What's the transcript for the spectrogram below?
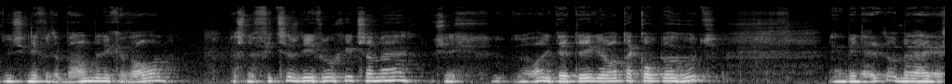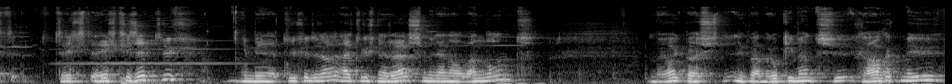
dus knippen de baan ben ik gevallen. Dat is een fietser die vroeg iets aan mij. Ik zeg, ja, ik tegen, want dat komt wel goed. Ik ben, eigenlijk recht, rechtgezet terug. Ik ben teruggedraaid, terug naar huis. Ik ben al wandelend. Maar ja, ik, was, ik kwam er ook iemand, gaat het met u?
